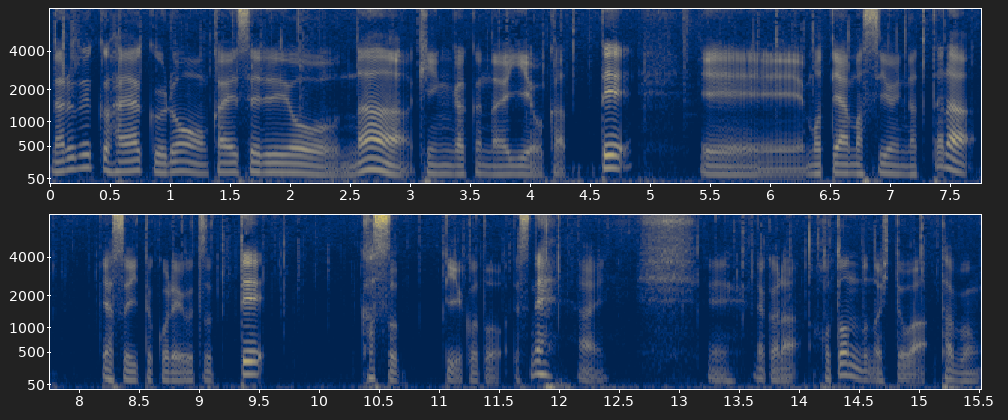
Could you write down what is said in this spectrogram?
なるべく早くローンを返せるような金額の家を買って、えー、持て余すようになったら安いところへ移って貸すっていうことですね。はい。えー、だからほとんどの人は多分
